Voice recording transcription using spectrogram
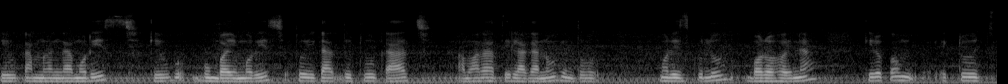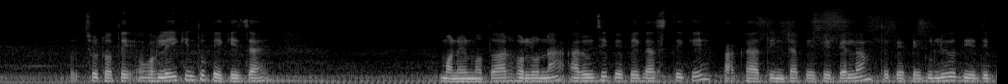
কেউ কামরাঙ্গা মরিচ, কেউ বোম্বাই মরিচ, তো এই গাছ দুটো গাছ আমার হাতে লাগানো, কিন্তু মরিচগুলো বড় হয় না। কীরকম একটু ছোটোতে হলেই কিন্তু পেকে যায়। মনের মতো আর হলো না। আর ওই যে পেঁপে গাছ থেকে পাকা তিনটা পেঁপে পেলাম, তো পেঁপেগুলিও দিয়ে দিব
